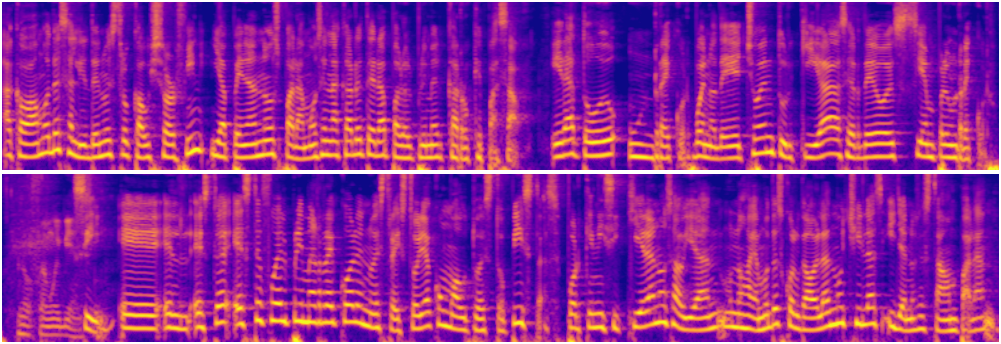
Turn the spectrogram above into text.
Acabamos de salir de nuestro couchsurfing y apenas nos paramos en la carretera para el primer carro que pasaba. Era todo un récord. Bueno, de hecho en Turquía hacer dedo es siempre un récord. No fue muy bien. Sí, eh, el, este, este fue el primer récord en nuestra historia como autoestopistas, porque ni siquiera nos, habían, nos habíamos descolgado las mochilas y ya nos estaban parando.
